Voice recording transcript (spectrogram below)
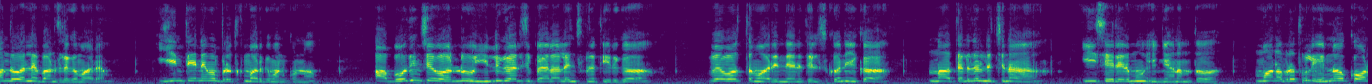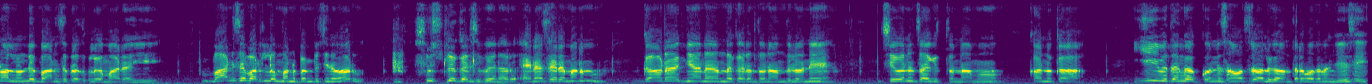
అందువల్లనే బానిసలుగా మారాం. ఇంతేనేమో బ్రతుకు మార్గం అనుకున్నాం. ఆ బోధించే వాళ్ళు ఇల్లు కాల్చి పేలాలించుకునే తీరుగా వ్యవస్థ మారింది అని తెలుసుకొని ఇక నా తల్లిదండ్రులు ఇచ్చిన ఈ శరీరము ఈ జ్ఞానంతో మన బ్రతుకులు ఎన్నో కోణాల నుండి బానిస బ్రతుకులుగా మారాయి. బానిస బాటలో మనం పంపించిన వారు సృష్టిలో కలిసిపోయినారు. అయినా సరే మనం గాఢ జ్ఞాన అంధకారంతో అందులోనే జీవనం సాగిస్తున్నాము. కనుక ఈ విధంగా కొన్ని సంవత్సరాలుగా అంతర్మదనం చేసి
